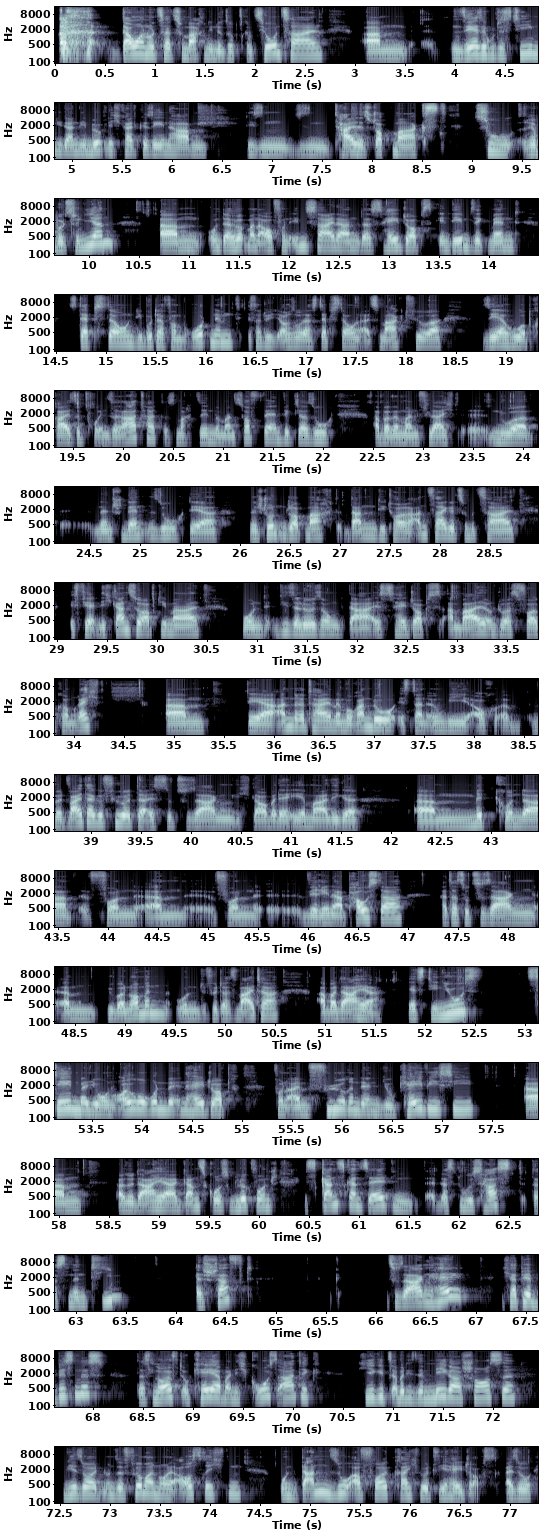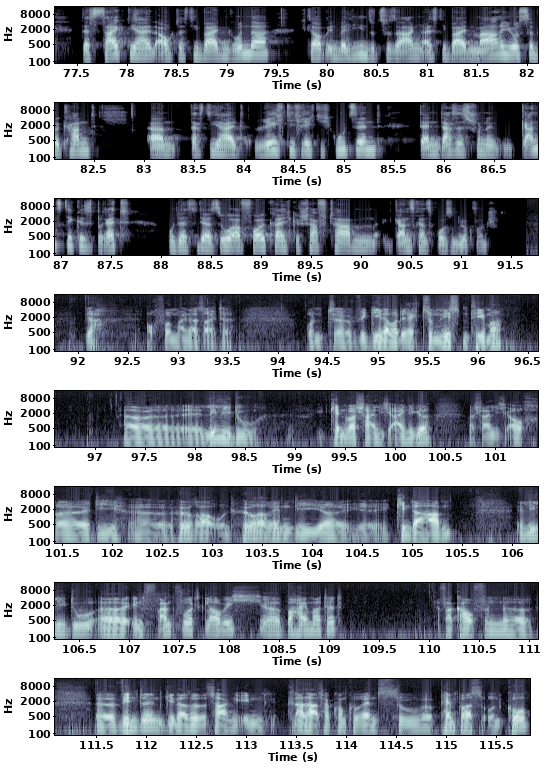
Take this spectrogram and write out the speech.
Dauernutzer zu machen, die eine Subskription zahlen. Ähm, ein sehr, sehr gutes Team, die dann die Möglichkeit gesehen haben, diesen, diesen Teil des Jobmarkts zu revolutionieren. Ähm, und da hört man auch von Insidern, dass Hey Jobs in dem Segment Stepstone die Butter vom Brot nimmt. Ist natürlich auch so, dass Stepstone als Marktführer sehr hohe Preise pro Inserat hat. Das macht Sinn, wenn man Softwareentwickler sucht. Aber wenn man vielleicht äh, nur einen Studenten sucht, der einen Stundenjob macht, dann die teure Anzeige zu bezahlen, ist vielleicht nicht ganz so optimal. Und diese Lösung, da ist Hey Jobs am Ball und du hast vollkommen recht. Ähm, der andere Teil, Memorando, ist dann irgendwie auch, äh, wird weitergeführt. Da ist sozusagen, ich glaube, der ehemalige ähm, Mitgründer von, ähm, von äh, Verena Pauster hat das sozusagen ähm, übernommen und führt das weiter. Aber daher jetzt die News: 10 Millionen Euro Runde in HeyJob von einem führenden UK-VC. Ähm, also daher ganz großen Glückwunsch. Ist ganz, ganz selten, äh, dass du es hast, dass ein Team es schafft, zu sagen, hey, ich habe hier ein Business, das läuft okay, aber nicht großartig. Hier gibt es aber diese mega Chance, wir sollten unsere Firma neu ausrichten und dann so erfolgreich wird wie Hey Jobs. Also das zeigt dir halt auch, dass die beiden Gründer, ich glaube in Berlin sozusagen als die beiden Mariusse bekannt, ähm, dass die halt richtig, richtig gut sind, denn das ist schon ein ganz dickes Brett und dass sie das so erfolgreich geschafft haben, ganz, ganz großen Glückwunsch. Ja, auch von meiner Seite. Und äh, wir gehen aber direkt zum nächsten Thema. Äh, Lilidu kennen wahrscheinlich einige, wahrscheinlich auch äh, die äh, Hörer und Hörerinnen, die äh, Kinder haben. Lilidu äh, in Frankfurt, glaube ich, äh, beheimatet. Verkaufen äh, Windeln, gehen also sozusagen in knallharter Konkurrenz zu Pampers und Co.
